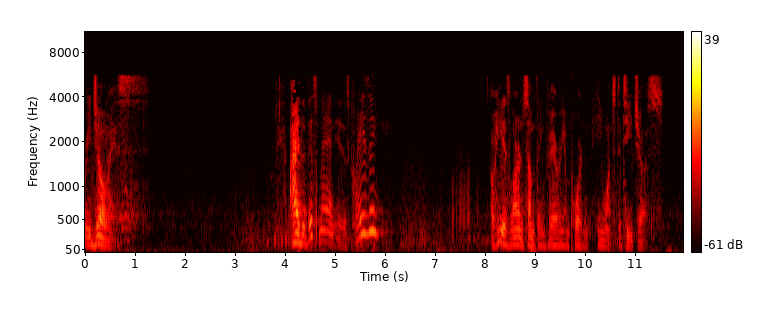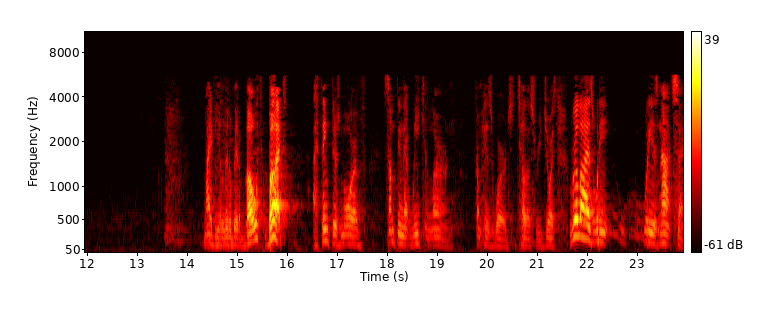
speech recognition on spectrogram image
rejoice. Either this man is crazy or he has learned something very important he wants to teach us. Might be a little bit of both, but I think there's more of something that we can learn from his words to tell us rejoice. Realize what he, what he is not saying.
